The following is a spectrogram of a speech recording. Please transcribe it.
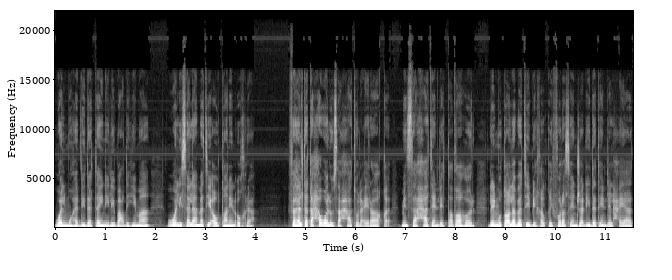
والمهددتين لبعضهما ولسلامة أوطان أخرى. فهل تتحول ساحات العراق من ساحات للتظاهر للمطالبة بخلق فرص جديدة للحياة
